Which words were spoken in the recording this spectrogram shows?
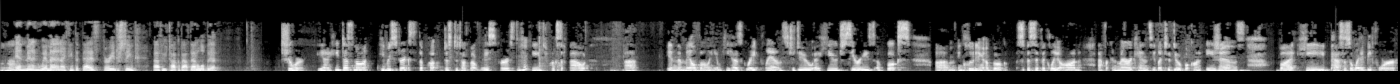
mm-hmm. and men and women, I think that that is very interesting. Uh, if you talk about that a little bit. Sure. Yeah, he does not. He restricts the just to talk about race 1st mm-hmm. He talks about uh, in the male volume. He has great plans to do a huge series of books um, including a book specifically on African Americans. He'd like to do a book on Asians, but he passes away before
